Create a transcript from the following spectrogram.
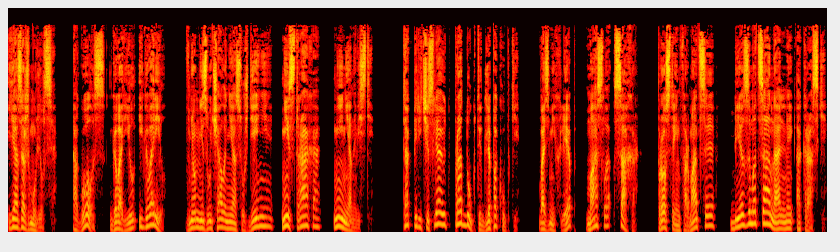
я зажмурился, а голос говорил и говорил. В нем не звучало ни осуждения, ни страха, ни ненависти. Так перечисляют продукты для покупки. Возьми хлеб, масло, сахар. Просто информация без эмоциональной окраски.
